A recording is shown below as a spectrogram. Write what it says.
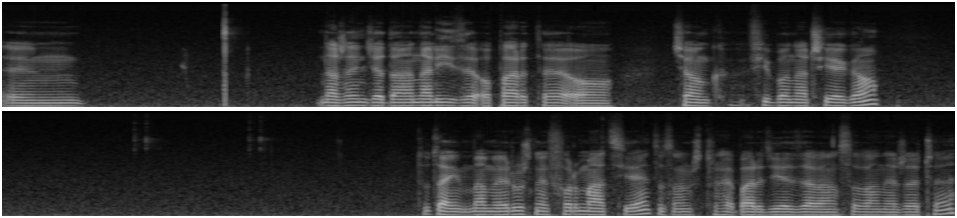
ym, narzędzia do analizy oparte o ciąg Fibonacciego. Tutaj mamy różne formacje, to są już trochę bardziej zaawansowane rzeczy.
